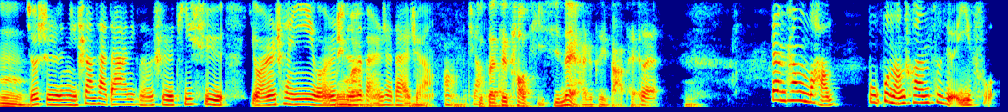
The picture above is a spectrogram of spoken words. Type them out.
嗯，就是你上下搭，你可能是 T 恤，有人是衬衣，有人是裙子，反正这大概这样，嗯，这样就在这套体系内还是可以搭配。对，嗯但他们不好像不不能穿自己的衣服。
